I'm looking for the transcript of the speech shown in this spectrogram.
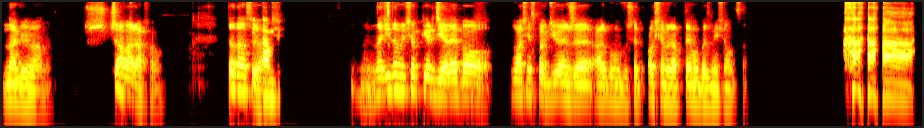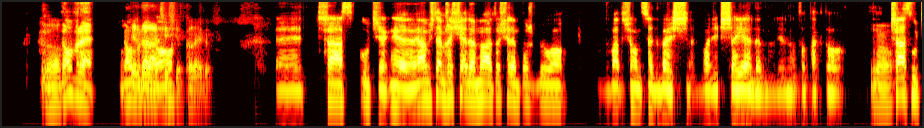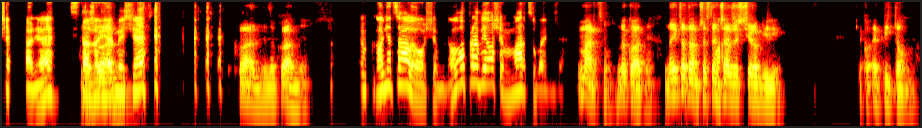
Nagrywamy. Szczała Rafał. To tam słychać. Tam, Na dzień dobry cię opierdzielę, bo właśnie sprawdziłem, że album wyszedł 8 lat temu bez miesiąca. No, dobre, dobre. No. się, kolego. E, czas uciekł. Nie ja myślałem, że 7, no ale to 7 to już było w 2021. No, nie, no to tak to. No, Czas ucieka, nie? Starzejemy Dokładnie. się. dokładnie, dokładnie. No niecałe 8, no prawie 8 w marcu będzie. W marcu, dokładnie. No i co tam przez ten czas żeście robili? Jako epitom.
